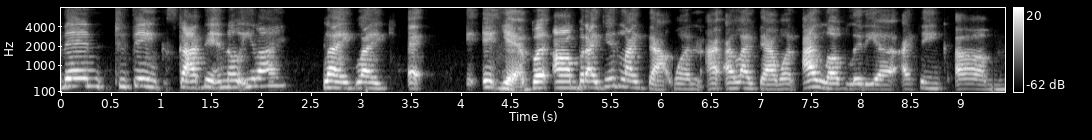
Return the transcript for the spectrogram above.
then to think Scott didn't know Eli, like like eh, it, it, yeah, but um, but I did like that one. I, I like that one. I love Lydia. I think um,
